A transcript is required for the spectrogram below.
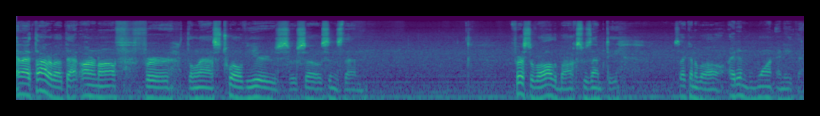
And I thought about that on and off for the last 12 years or so since then. First of all, the box was empty. Second of all, I didn't want anything.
